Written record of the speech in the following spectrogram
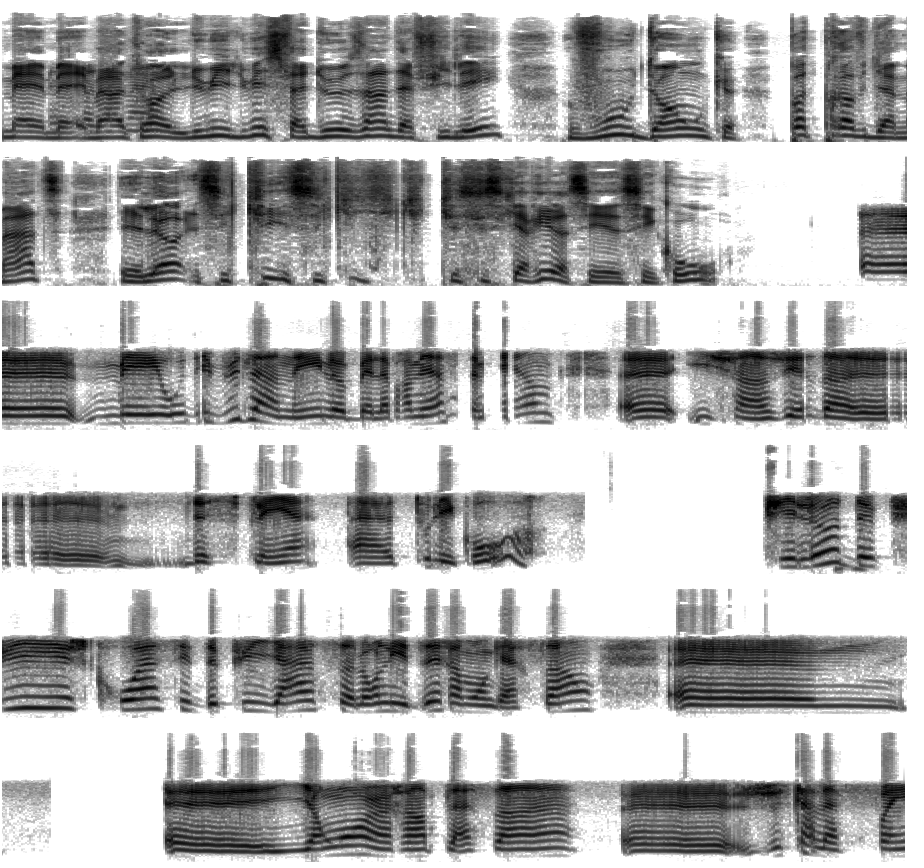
mais, mais, attends, lui, lui, ça fait deux ans d'affilée. Vous, donc, pas de prof de maths. Et là, c'est qui, c'est qui, qui- qu'est-ce qui arrive à ces, ces cours? Euh, mais au début de l'année, là, ben, la première semaine, euh, il changeait de, euh, de suppléant à tous les cours. Puis là, depuis, je crois, c'est depuis hier, selon les dires à mon garçon, euh, euh, ils ont un remplaçant euh, jusqu'à la fin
